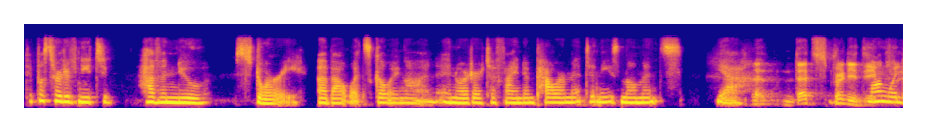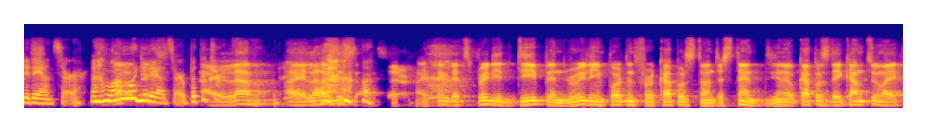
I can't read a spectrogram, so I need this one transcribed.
People sort of need to have a new story about what's going on in order to find empowerment in these moments. Yeah. That, that's pretty deep. Long-winded answer. Long-winded no, answer. But the I love I love this answer. I think that's pretty deep and really important for couples to understand. You know, couples they come to my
